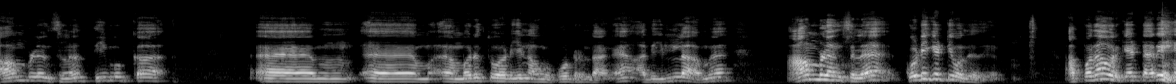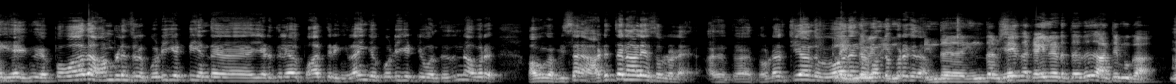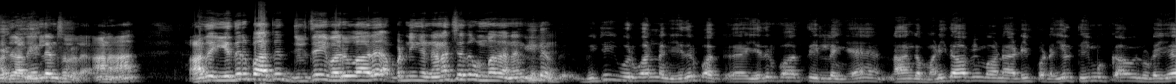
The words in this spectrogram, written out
ஆம்புலன்ஸ்ல திமுக ஆம், ஆம், மருத்துவ அணின்னு அவங்க போட்டிருந்தாங்க. அது இல்லாம ஆம்புலன்ஸ்ல கொடி கட்டி வந்தது. அப்பதான் அவர் கேட்டாரு "எங்க எப்பவாவது ஆம்புலன்ஸ்ல கொடி கட்டி எந்த இடத்துலயாவது பார்த்துறீங்களா இங்க கொடி கட்டி வந்ததுன்னு அவர் அவங்க விசா அடுத்த நாளே சொல்லல. அது தொ- தொடர்ச்சியா அந்த விவாதங்கள் வந்த பிறகுதான். இந்த இந்த விஷயத்தை கையில் எடுத்தது அதிமுக. அது அது இல்லைன்னு சொல்லல. ஆனா அதை எதிர்பார்த்து விஜய் வருவாரு அப்படி நீங்க நினைச்சது உண்மைதானே இல்ல விஜய் வருவார் நாங்க எதிர்பார்க்க எதிர்பார்த்து இல்லைங்க. நாங்க மனிதாபிமான அடிப்படையில் திமுகவினுடைய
